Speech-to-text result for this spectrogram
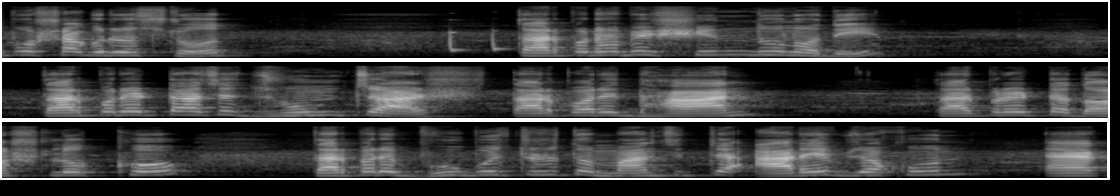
উপসাগরীয় স্রোত তারপরে হবে সিন্ধু নদী, তারপরেরটা আছে ঝুম চাষ, তারপরে ধান, তারপরেরটা দশ লক্ষ, তারপরে ভূবৈচিত্র্য মানচিত্রে আরএফ যখন এক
